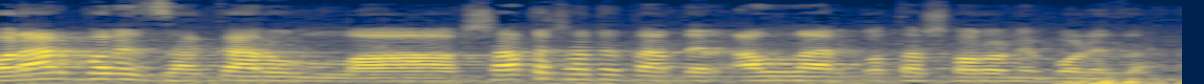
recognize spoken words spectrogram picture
করার পরে জাকার উল্লাহ সাথে সাথে তাদের আল্লাহর কথা স্মরণে পড়ে যায়।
